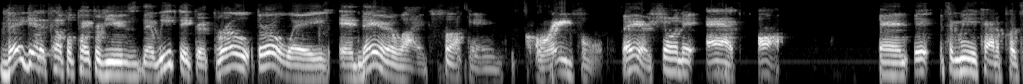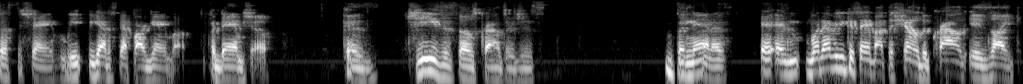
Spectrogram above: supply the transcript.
they get a couple pay per views that we think are throw throwaways, and they're like fucking grateful. They are showing their ass off, and it to me it kind of puts us to shame. We we got to step our game up for damn show, because Jesus, those crowds are just bananas. And, and whatever you can say about the show, the crowd is like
